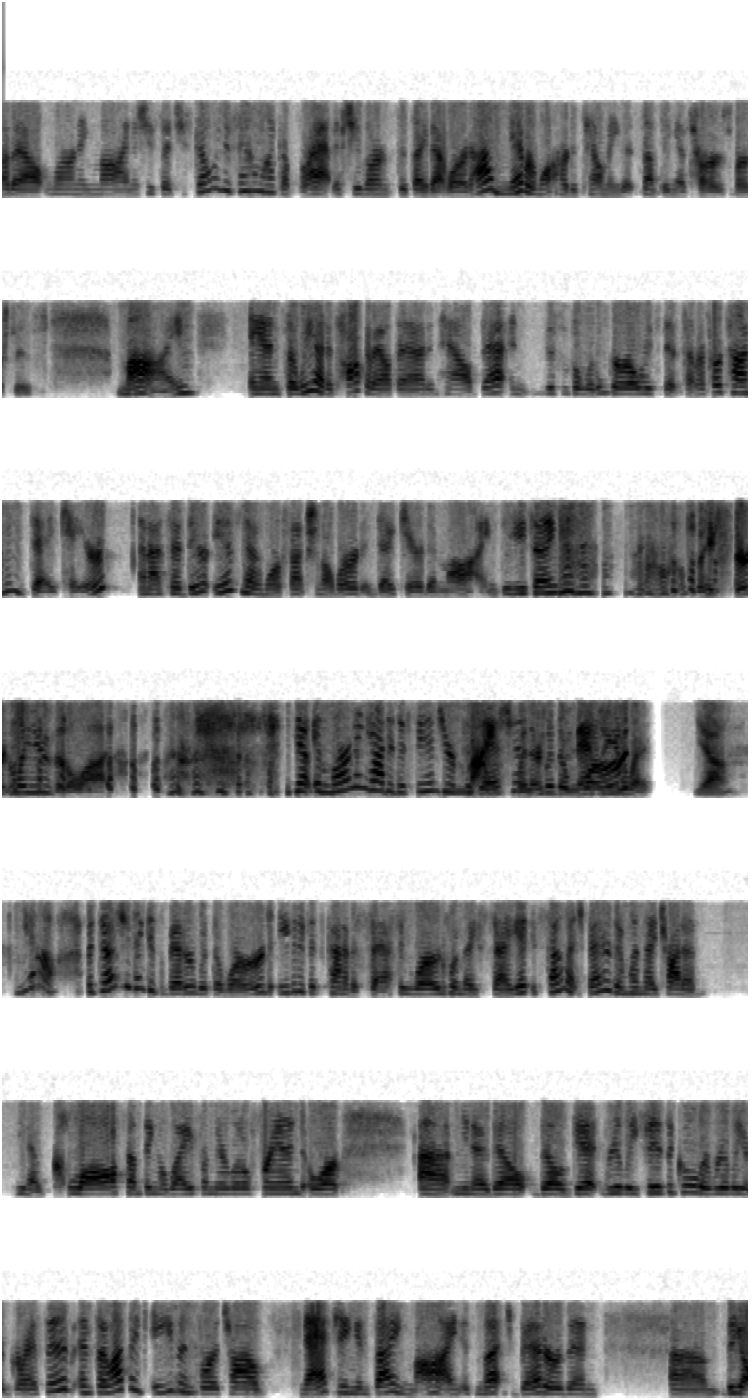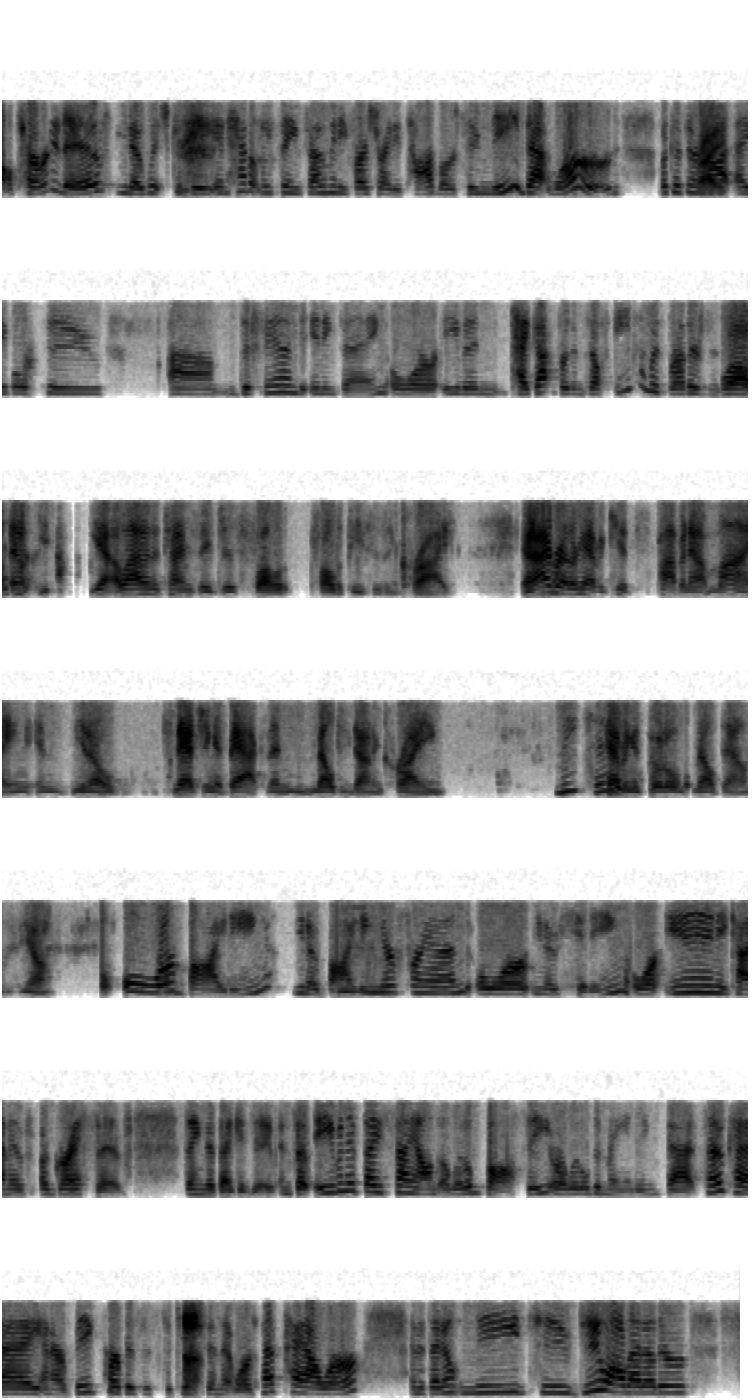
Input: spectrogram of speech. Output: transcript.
about learning mine and she said she's going to sound like a brat if she learns to say that word. I never want her to tell me that something is hers versus mine. And so we had to talk about that and how that and this was a little girl who spent some of her time in daycare and I said, There is no more functional word in daycare than mine. Do you think? they certainly use it a lot. you know, in learning how to defend your possessions when there's with the word. Yeah. Yeah, but don't you think it's better with the word, even if it's kind of a sassy word when they say it? It's so much better than when they try to, you know, claw something away from their little friend or uh, you know they'll they'll get really physical or really aggressive and so i think even for a child snatching and saying mine is much better than um the alternative you know which could be and haven't we seen so many frustrated toddlers who need that word because they're right. not able to um defend anything or even take up for themselves even with brothers and well, sisters and, yeah a lot of the times they just fall fall to pieces and cry. And I'd rather have a kid popping out mine and you know snatching it back than melting down and crying. Me too. Having a total meltdown. Yeah. Or biting, you know, biting mm-hmm. their friend, or you know, hitting, or any kind of aggressive thing that they could do. And so even if they sound a little bossy or a little demanding, that's okay. And our big purpose is to teach them that words have power and that they don't need to do all that other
